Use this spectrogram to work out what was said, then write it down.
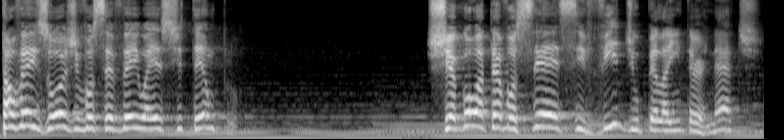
Talvez hoje você veio a este templo, chegou até você esse vídeo pela internet,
